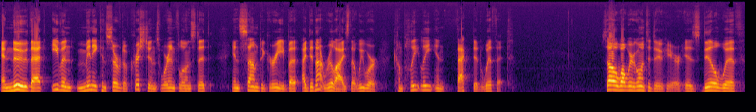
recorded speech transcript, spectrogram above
and knew that even many conservative Christians were influenced it in some degree, but I did not realize that we were completely infected with it. So, what we're going to do here is deal with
